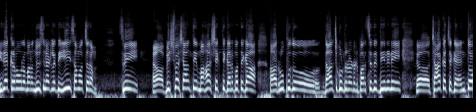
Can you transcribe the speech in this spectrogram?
ఇదే క్రమంలో మనం చూసినట్లయితే ఈ సంవత్సరం శ్రీ విశ్వశాంతి మహాశక్తి గణపతిగా ఆ, రూపుదు దాల్చుకుంటున్నటువంటి పరిస్థితి. దీనిని చాకచక ఎంతో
